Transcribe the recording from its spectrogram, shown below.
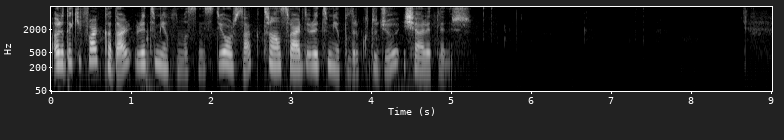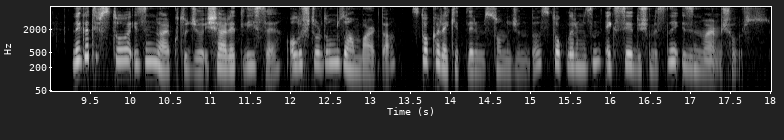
aradaki fark kadar üretim yapılmasını istiyorsak, transferde üretim yapılır kutucuğu işaretlenir. Negatif stoğa izin ver kutucuğu işaretli ise, oluşturduğumuz ambarda, stok hareketlerimiz sonucunda stoklarımızın eksiye düşmesine izin vermiş oluruz.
